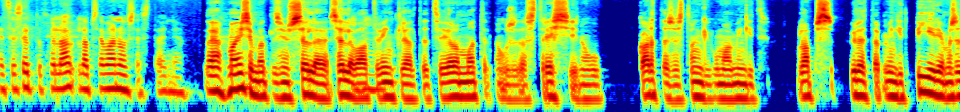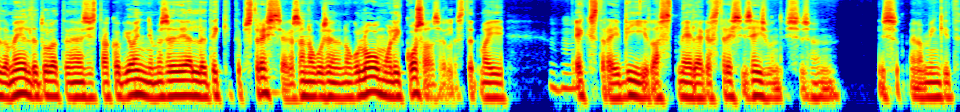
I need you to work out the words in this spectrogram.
et see sõltub küll lapse vanusest, on ju. nojah, ma ise mõtlesin just selle, selle vaatevinkli alt, et see ei ole mõtet nagu seda stressi nagu karta, sest ongi, kui ma mingit laps ületab mingit piiri ja ma seda meelde tuletan ja siis ta hakkab jonnima, see jälle tekitab stressi, aga see on nagu see nagu loomulik osa sellest, et ma ei mm -hmm. ekstra ei vii last meelega stressiseisundisse, see on lihtsalt, meil on mingid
